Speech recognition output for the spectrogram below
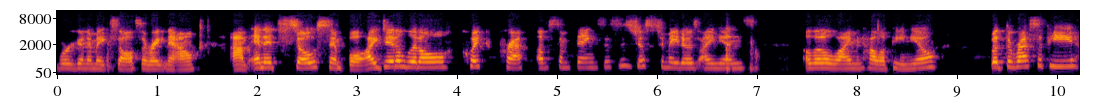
we're gonna make salsa right now. Um, and it's so simple. I did a little quick prep of some things. This is just tomatoes, onions, a little lime and jalapeno, but the recipe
